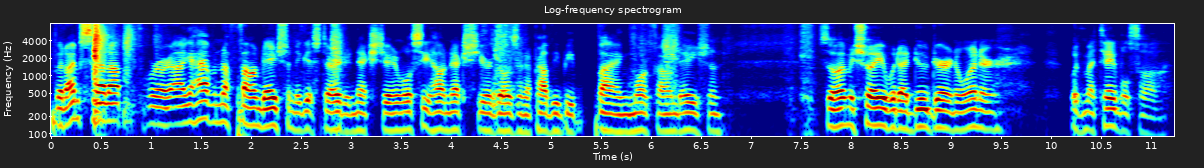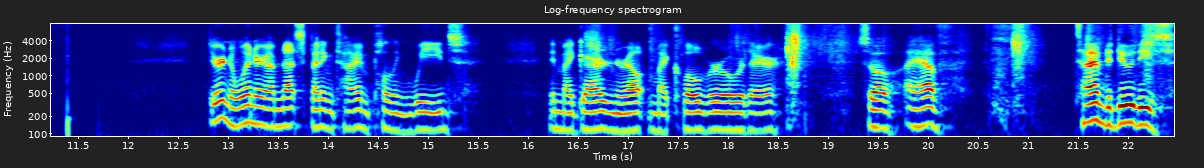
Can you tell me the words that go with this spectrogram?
but I'm set up for, I have enough foundation to get started next year, and we'll see how next year goes, and I'll probably be buying more foundation. So let me show you what I do during the winter with my table saw. During the winter, I'm not spending time pulling weeds in my garden or out in my clover over there. So I have time to do these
